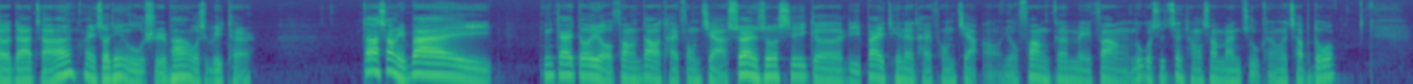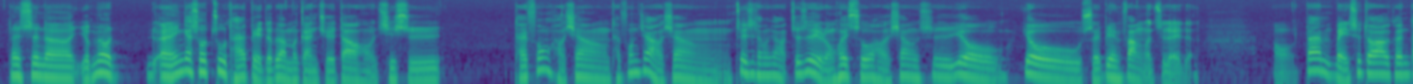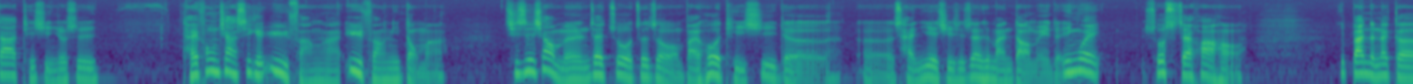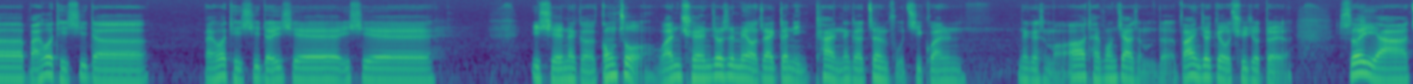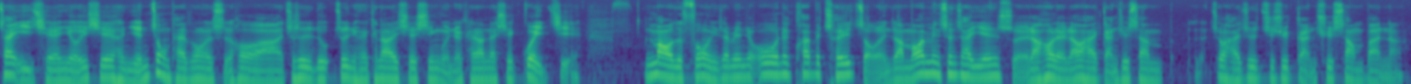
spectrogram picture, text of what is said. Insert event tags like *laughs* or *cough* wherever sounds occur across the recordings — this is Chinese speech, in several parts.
Hello，大家早安，欢迎收听五十趴，我是 Vitor。大家上礼拜应该都有放到台风假，虽然说是一个礼拜天的台风假哦，有放跟没放，如果是正常上班族可能会差不多。但是呢，有没有？呃，应该说住台北的，不知道有没有感觉到哦？其实台风好像台风假好像这次台风假，就是有人会说好像是又又随便放了之类的哦。但每次都要跟大家提醒，就是。台风假是一个预防啊，预防你懂吗？其实像我们在做这种百货体系的呃产业，其实真的是蛮倒霉的。因为说实在话哈，一般的那个百货体系的百货体系的一些一些一些那个工作，完全就是没有在跟你看那个政府机关那个什么啊台风假什么的，反正你就给我去就对了。所以啊，在以前有一些很严重台风的时候啊，就是如就是你会看到一些新闻，就看到那些柜姐冒着风雨在那边就哦，那快被吹走了，你知道吗？外面甚至还淹水，然后嘞，然后还赶去上，就还是继续赶去上班呐、啊。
